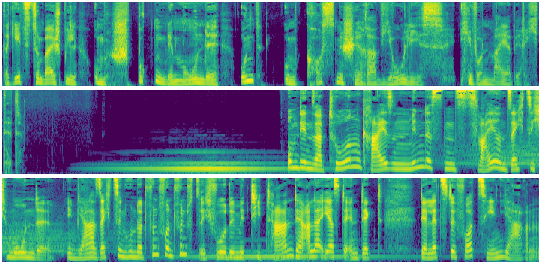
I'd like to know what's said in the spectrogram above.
Da geht es zum Beispiel um spuckende Monde und um kosmische Raviolis. Yvonne Meyer berichtet. Um den Saturn kreisen mindestens 62 Monde. Im Jahr 1655 wurde mit Titan der allererste entdeckt der letzte vor zehn Jahren.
